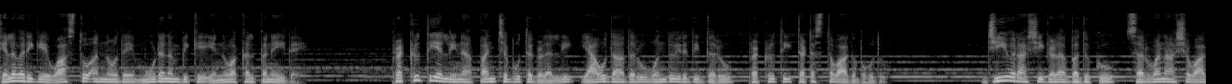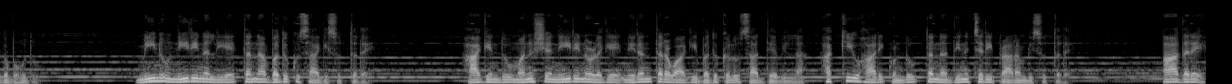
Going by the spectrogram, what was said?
ಕೆಲವರಿಗೆ ವಾಸ್ತು ಅನ್ನೋದೇ ಮೂಢನಂಬಿಕೆ ಎನ್ನುವ ಕಲ್ಪನೆ ಇದೆ. ಪ್ರಕೃತಿಯಲ್ಲಿನ ಪಂಚಭೂತಗಳಲ್ಲಿ ಯಾವುದಾದರೂ ಒಂದು ಇರದಿದ್ದರೂ ಪ್ರಕೃತಿ ತಟಸ್ಥವಾಗಬಹುದು. ಜೀವರಾಶಿಗಳ ಬದುಕು ಸರ್ವನಾಶವಾಗಬಹುದು. ಮೀನು ನೀರಿನಲ್ಲಿಯೇ ತನ್ನ ಬದುಕು ಸಾಗಿಸುತ್ತದೆ. ಹಾಗೆಂದು ಮನುಷ್ಯ ನೀರಿನೊಳಗೆ ನಿರಂತರವಾಗಿ ಬದುಕಲು ಸಾಧ್ಯವಿಲ್ಲ. ಹಕ್ಕಿಯು ಹಾರಿಕೊಂಡು ತನ್ನ ದಿನಚರಿ ಪ್ರಾರಂಭಿಸುತ್ತದೆ. ಆದರೆ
